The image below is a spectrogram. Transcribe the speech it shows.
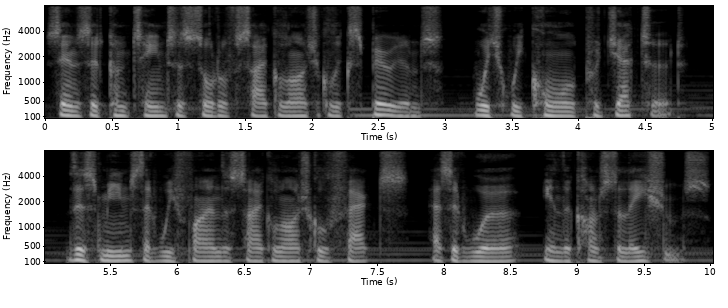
since it contains a sort of psychological experience which we call projected. This means that we find the psychological facts, as it were, in the constellations.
